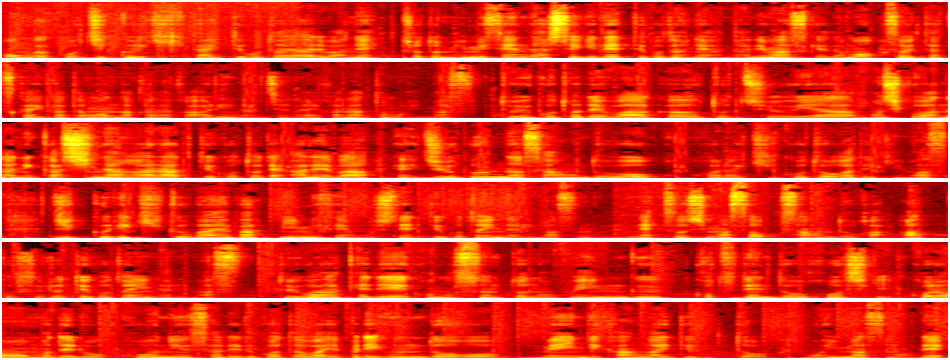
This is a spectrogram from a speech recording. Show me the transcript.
音楽をじっくり聴きたいってことであればね、ちょっと耳栓出してきてってことにはなりますけども、そういった使い方もなかなかありなんじゃないかなと思います。ということで、ワークアウト中や、もしくは何かしながらっていうことであれば、え十分なサウンドをここから聞くことができます。じっくり聞く場合は耳栓をしてっていうことになりますのでね、そうしますとサウンドがアップするということになります。というわけで、このスントのウィング骨伝導方式、このモデルを購入される方は、やっぱり運動をメインで考えていると思いますので、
